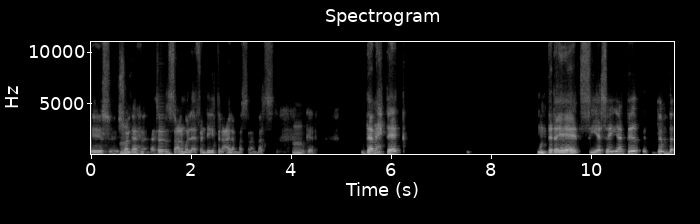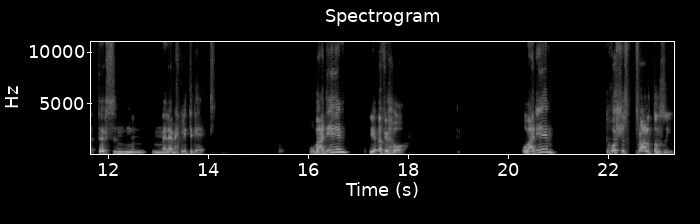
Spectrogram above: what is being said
إيه الس- السؤال ده إحنا أساتذة العالم ولا أفندية العالم مثلا بس. وكده ده محتاج منتديات سياسية تبدأ ترسم ملامح الاتجاهات وبعدين يبقى في حوار. وبعدين تخش صراع على التنظيم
